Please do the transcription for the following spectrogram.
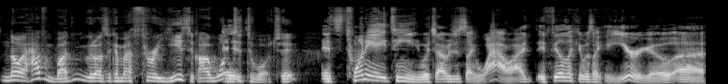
No, I haven't, but I didn't realize it came out three years ago. I wanted It- to watch it. it's 2018, which I was just like, wow, I, it feels like it was like a year ago. Uh,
